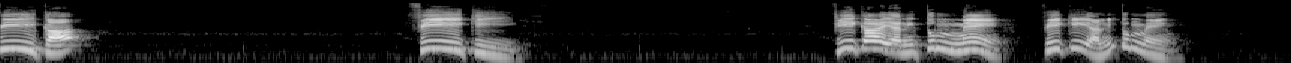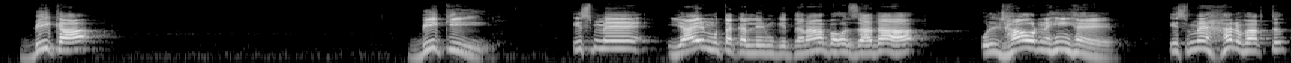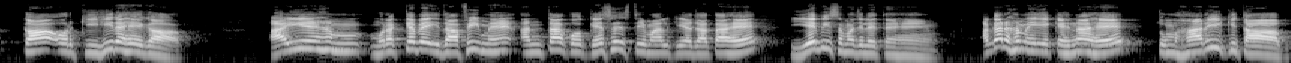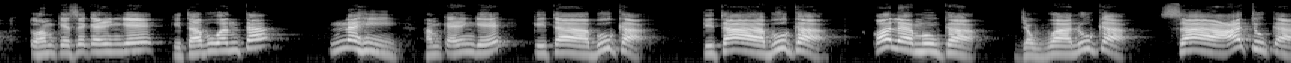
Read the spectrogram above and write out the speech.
फ़ी का, फ़ी की, फ़ी का यानी तुम में, फ़ी की यानी तुम में। बी का, बी की। इसमें याय मुतकलम की तरह बहुत ज़्यादा उलझाव नहीं है। इसमें हर वक्त का और की ही रहेगा। आइए हम मरकब इजाफ़ी में अंता को कैसे इस्तेमाल किया जाता है, ये भी समझ लेते हैं। अगर हमें ये कहना है, तुम्हारी किताब तो हम कैसे कहेंगे, किताबु अंता? नहीं, हम कहेंगे किताबू का किताबू का कलमू का जवालू का सातु का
